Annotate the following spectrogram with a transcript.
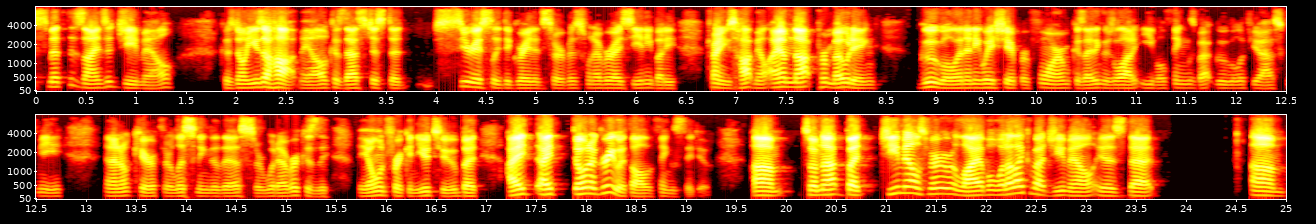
Smith Designs at Gmail, because don't use a Hotmail, because that's just a seriously degraded service. Whenever I see anybody trying to use Hotmail, I am not promoting Google in any way, shape, or form because I think there's a lot of evil things about Google, if you ask me. And I don't care if they're listening to this or whatever because they, they own freaking YouTube. But I, I don't agree with all the things they do. Um, so I'm not, but Gmail is very reliable. What I like about Gmail is that um,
